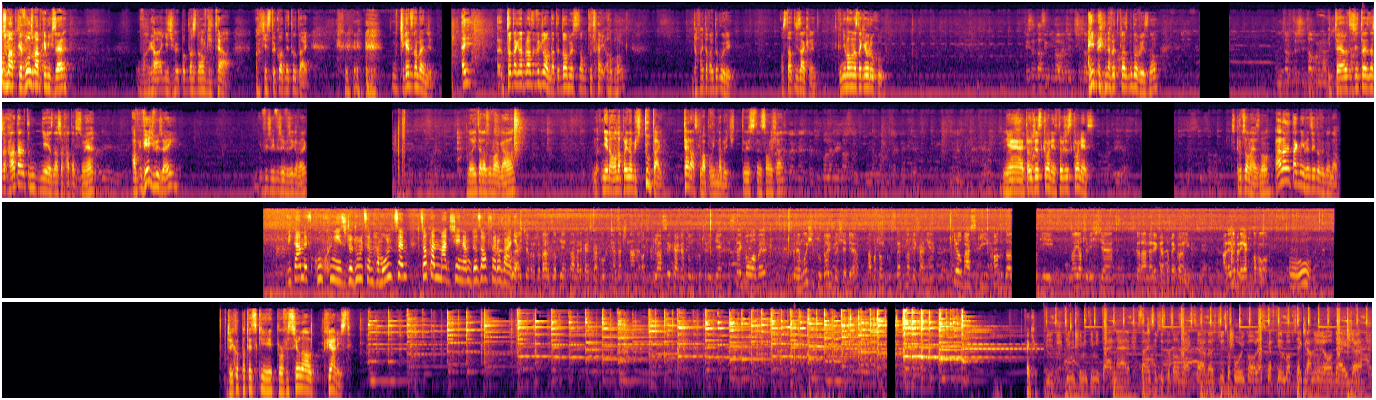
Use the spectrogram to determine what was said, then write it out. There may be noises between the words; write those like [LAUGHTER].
Włącz mapkę, włącz mapkę, mikser. Uwaga, jedziemy pod nasz dom GTA. On jest dokładnie tutaj. [LAUGHS] Ciekawe, co tam będzie. Ej, to tak naprawdę wygląda. Te domy są tutaj obok. Dawaj, dawaj, do góry. Ostatni zakręt. Tylko nie ma u nas takiego ruchu. Jestem tacy budować, gdzie się Ej, [LAUGHS] nawet plac budowy jest, no. I teoretycznie to jest nasza chata, ale to nie jest nasza chata w sumie. A wiedź wyżej. Wyżej, wyżej, wyżej kawałek. No i teraz uwaga. No, nie no, ona powinna być tutaj. Teraz chyba powinna być. Tu jest ten sąsiad. Nie, to już jest koniec, to już jest koniec. Skrócona jest, no. Ale tak mniej więcej to wygląda. Witamy w kuchni z Dżodżulcem Hamulcem. Co pan ma dzisiaj nam do zaoferowania? Słuchajcie, proszę bardzo, piękna amerykańska kuchnia. Zaczynamy od klasyka gatunku, czyli piękny stek wołowy, który musi tu dojść do siebie. Na początku wstępne piekanie, kiełbaski, hot dogi, no i oczywiście, skoro Ameryka, to bekonik. Ale nie byle jaki, bo wołowy. Uuu. Jacob Patecki, professional pianist. Thank you. Timmy, Timmy, Timmy Turner Stanie sobie wszystko co zechce Weź przystopuj koleżkę w tym, bo przegrany odejdzie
